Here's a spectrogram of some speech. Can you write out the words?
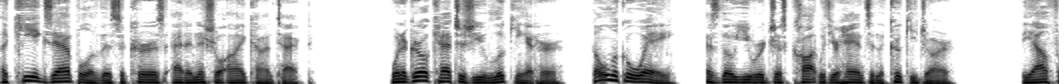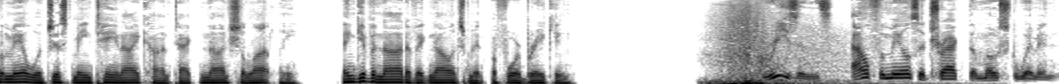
A key example of this occurs at initial eye contact. When a girl catches you looking at her, don't look away as though you were just caught with your hands in the cookie jar. The alpha male will just maintain eye contact nonchalantly and give a nod of acknowledgement before breaking. Reasons alpha males attract the most women.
